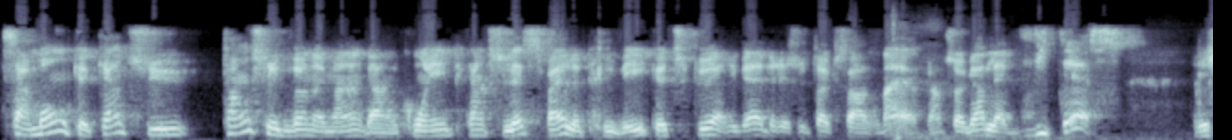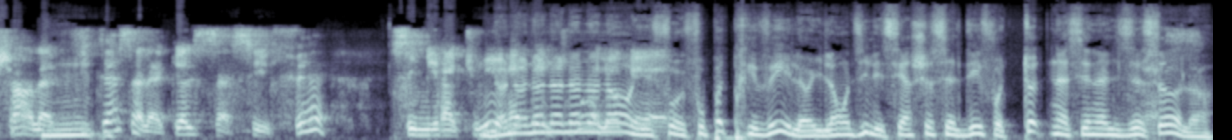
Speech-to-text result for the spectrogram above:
Ça montre que quand tu tenses le gouvernement dans le coin, puis quand tu laisses faire le privé, que tu peux arriver à des résultats extraordinaires. Quand tu regardes la vitesse, Richard, la vitesse à laquelle ça s'est fait, c'est miraculeux. Non, non, non, non, non, non, que- il faut, faut pas te priver, là. Ils l'ont dit, les CHSLD, il faut tout nationaliser ça, là.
